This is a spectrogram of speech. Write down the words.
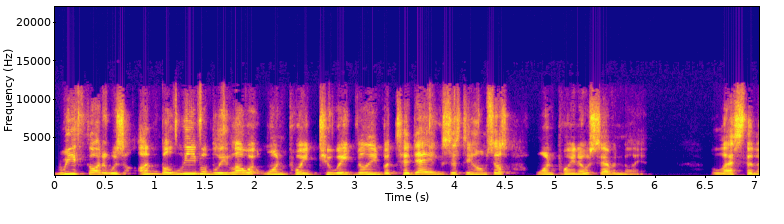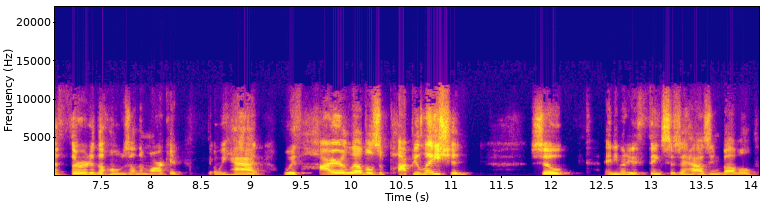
We thought it was unbelievably low at 1.28 million, but today existing home sales 1.07 million less than a third of the homes on the market that we had with higher levels of population. So anybody who thinks there's a housing bubble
